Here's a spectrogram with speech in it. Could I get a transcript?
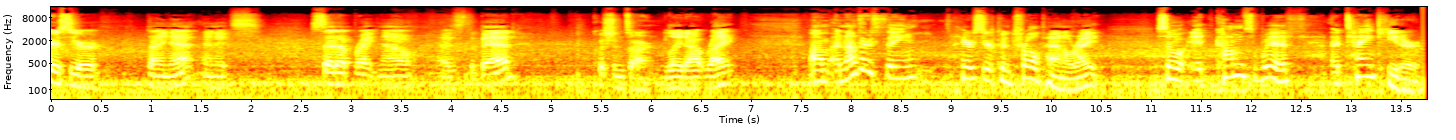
Here's your dinette, and it's set up right now as the bed. Cushions aren't laid out right. Um, another thing, here's your control panel, right? So it comes with a tank heater.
